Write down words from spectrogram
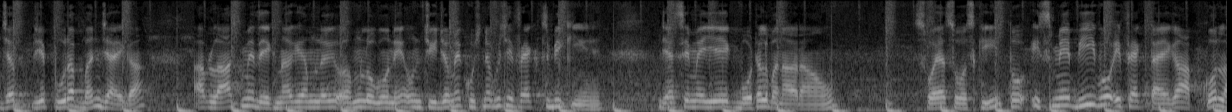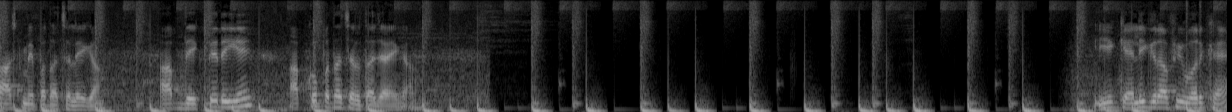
जब ये पूरा बन जाएगा, आप लास्ट में देखना कि हम लोग, हम लोगों ने उन चीज़ों में कुछ ना कुछ इफ़ेक्ट्स भी किए हैं। जैसे मैं ये एक बोतल बना रहा हूँ सोया सॉस की तो इसमें भी वो इफ़ेक्ट आएगा, आपको लास्ट में पता चलेगा। आप देखते रहिए, आपको पता चलता जाएगा। ये कैलीग्राफी वर्क है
